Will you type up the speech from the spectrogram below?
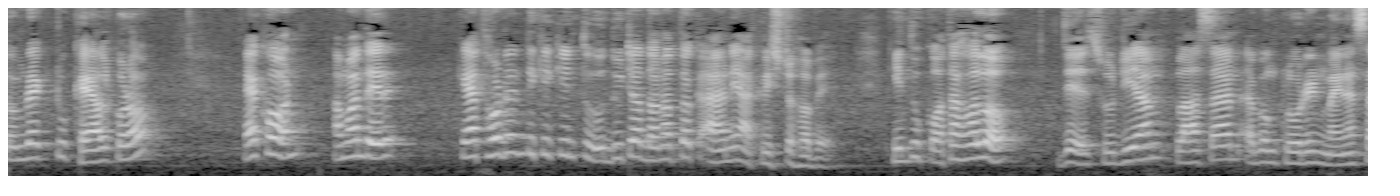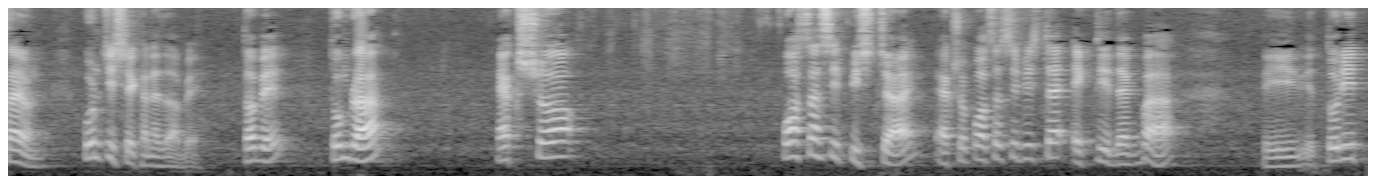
তোমরা একটু খেয়াল করো। এখন আমাদের ক্যাথোডের দিকে কিন্তু দুইটা ধনাত্মক আয়নে আকৃষ্ট হবে। কিন্তু কথা হলো যে সোডিয়াম, প্লাস আয়ন এবং ক্লোরিন মাইনাস আয়ন কোনটি সেখানে যাবে? তবে তোমরা একশো পঁচাশি পৃষ্ঠায়, একশো পঁচাশি পৃষ্ঠায় একটি দেখবা, এই তড়িৎ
